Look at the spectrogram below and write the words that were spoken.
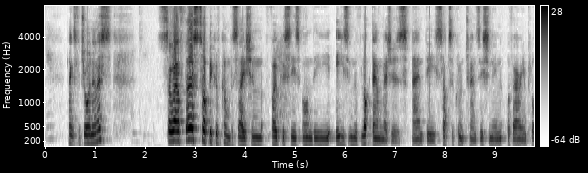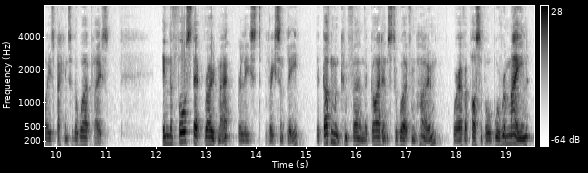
you. Thanks for joining us. Thank you. So, our first topic of conversation focuses on the easing of lockdown measures and the subsequent transitioning of our employees back into the workplace. In the four step roadmap released recently, the government confirmed the guidance to work from home, wherever possible, will remain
